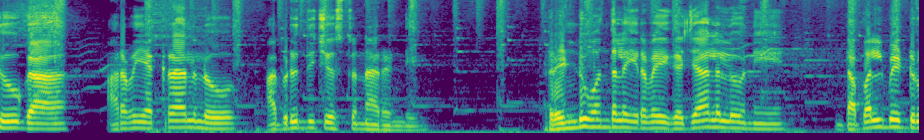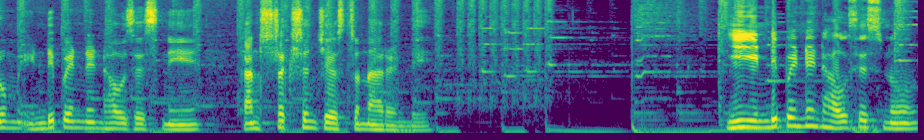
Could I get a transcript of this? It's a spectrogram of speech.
టూగా అరవై ఎకరాలలో అభివృద్ధి చేస్తున్నారండి. రెండు వందల ఇరవై గజాలలోని డబల్ బెడ్రూమ్ ఇండిపెండెంట్ హౌసెస్ని కన్స్ట్రక్షన్ చేస్తున్నారండి. ఈ ఇండిపెండెంట్ హౌసెస్ను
